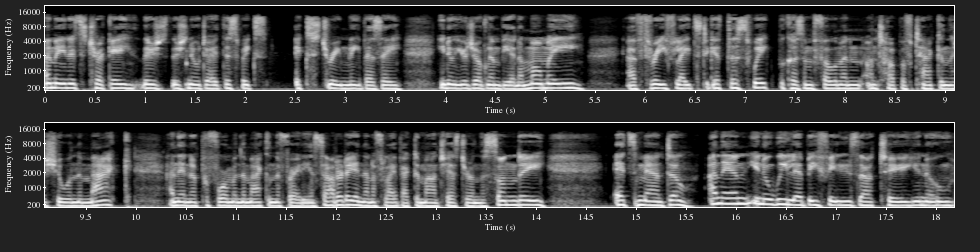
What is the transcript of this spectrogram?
I mean, it's tricky. There's there's no doubt. This week's extremely busy. You know, you're juggling being a mummy. I have three flights to get this week because I'm filming on top of tech and the show on the Mac, and then I perform on the Mac on the Friday and Saturday, and then I fly back to Manchester on the Sunday it's mental. And then, you know, wee Libby feels that too. You know,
